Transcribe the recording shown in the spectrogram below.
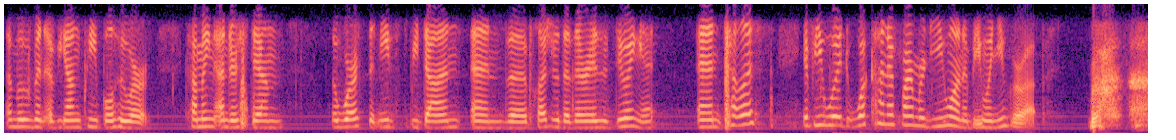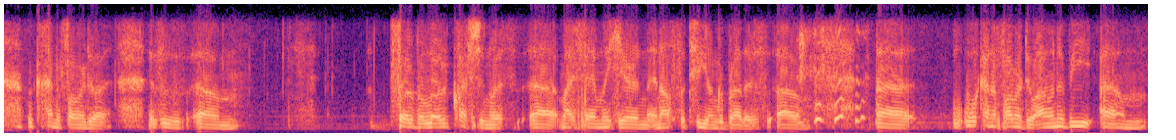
a movement of young people who are coming to understand the work that needs to be done and the pleasure that there is of doing it. And tell us, if you would, what kind of farmer do you want to be when you grow up? what kind of farmer do I? This is um, sort of a loaded question with uh, my family here and, and also two younger brothers. Um, uh, what kind of farmer do I want to be? Um,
